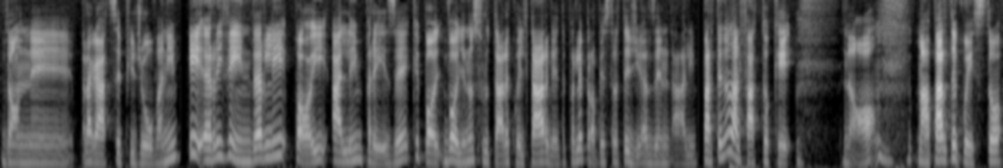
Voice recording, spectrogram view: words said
donne ragazze più giovani e rivenderli poi alle imprese che poi vogliono sfruttare quel target per le proprie strategie aziendali. Partendo dal fatto che No, ma a parte questo,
